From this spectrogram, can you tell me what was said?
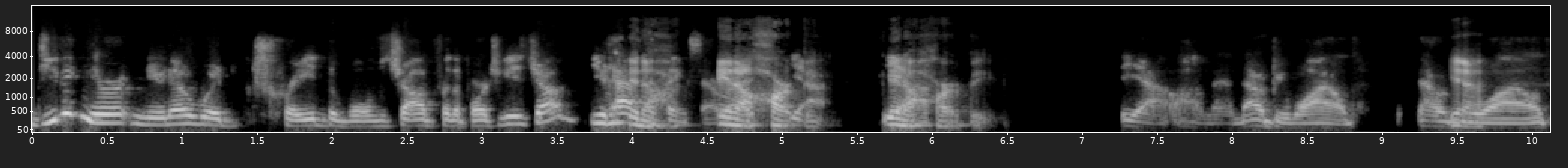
do you think Nuno would trade the Wolves job for the Portuguese job? You'd have in to a, think so. Right? In a heartbeat. Yeah. In yeah. a heartbeat. Yeah. Oh man, that would be wild. That would yeah. be wild.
